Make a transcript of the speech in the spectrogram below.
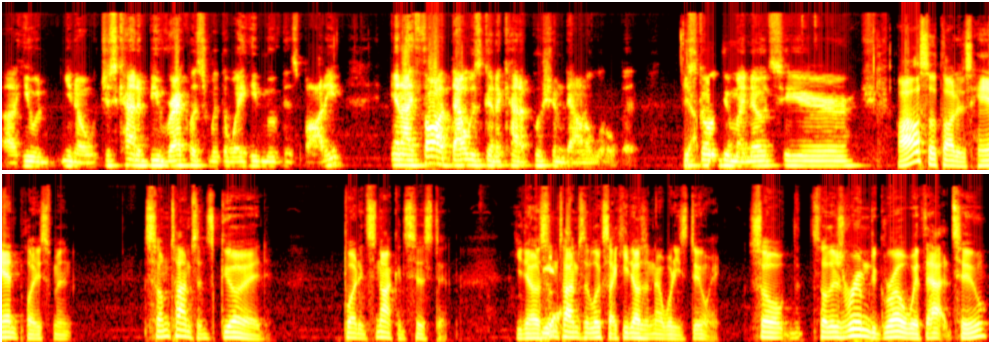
Uh, he would, you know, just kind of be reckless with the way he moved his body. And I thought that was going to kind of push him down a little bit. Just Yeah. going through my notes here. I also thought his hand placement sometimes it's good, but it's not consistent. You know, sometimes it looks like he doesn't know what he's doing. So so there's room to grow with that too.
